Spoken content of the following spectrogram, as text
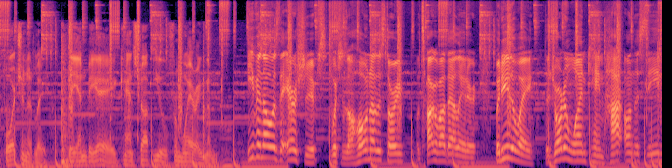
Fortunately, the NBA can't stop you from wearing them even though it was the Air Ships, which is a whole nother story. We'll talk about that later. But either way, the Jordan 1 came hot on the scene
